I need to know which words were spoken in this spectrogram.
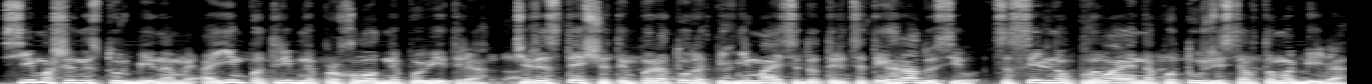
Всі машини з турбінами, а їм потрібне прохолодне повітря. Через те, що температура піднімається до 30 градусів, це сильно впливає на потужність автомобіля.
